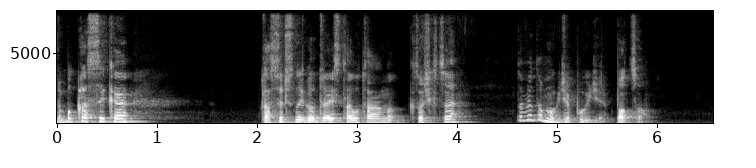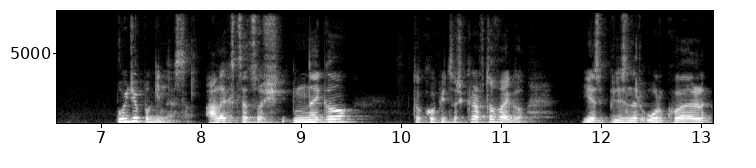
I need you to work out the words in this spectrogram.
No bo klasykę klasycznego dry stouta no, ktoś chce, to wiadomo gdzie pójdzie. Po co? Pójdzie po Guinnessa, ale chce coś innego, to kupi coś kraftowego. Jest Pilsner Urquell,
